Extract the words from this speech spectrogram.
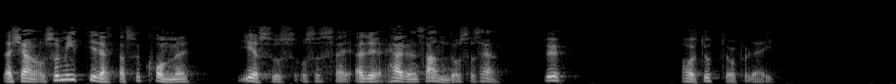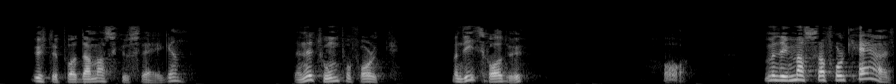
Där känner och så mitt i detta så kommer Jesus och så säger eller Herrens ande och så säger han du jag har ett uppdrag för dig. Ute på Damaskusvägen. Den är tom på folk. Men dit ska du. Ja. Men det är massa folk här.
